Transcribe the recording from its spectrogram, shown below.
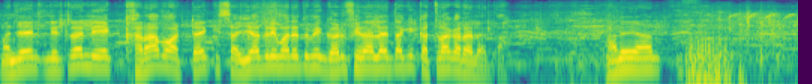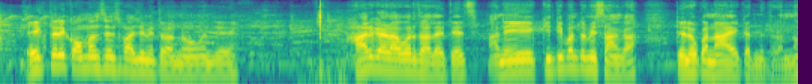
म्हणजे लिटरली एक खराब वाटतं आहे की सह्याद्रीमध्ये तुम्ही गड फिरायला येता की कचरा करायला येता. अरे यार एक तरी कॉमन सेन्स पाहिजे मित्रांनो म्हणजे हार गडावर झालं आहे तेच. आणि किती पण तुम्ही सांगा ते लोक ना ऐकत मित्रांनो.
